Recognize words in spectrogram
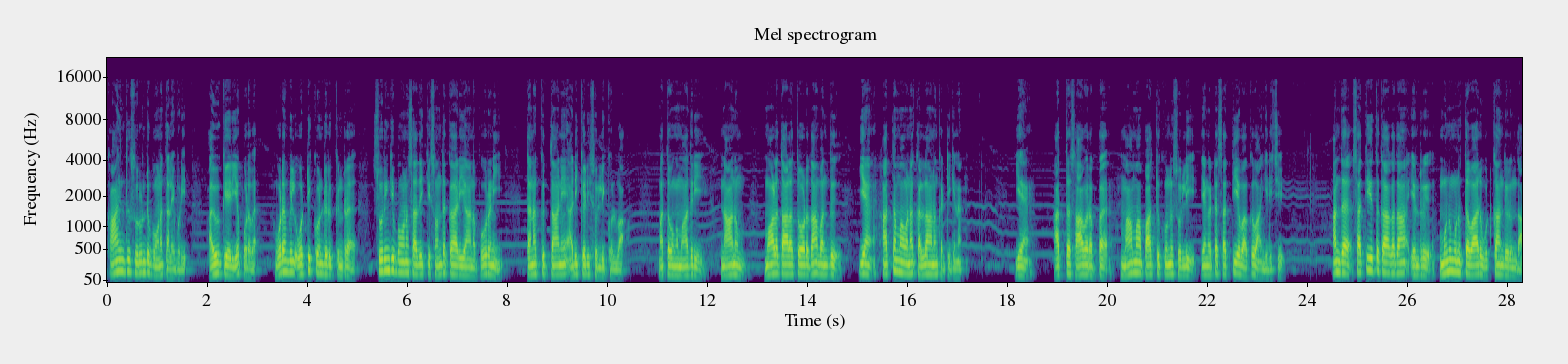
காய்ந்து சுருண்டு போன தலைமுடி அழுக்கேறிய புடவை. உடம்பில் ஒட்டி கொண்டிருக்கின்ற சுருங்கி போன சதைக்கு சொந்தக்காரியான பூரணி தனக்குத்தானே அடிக்கடி சொல்லிக்கொள்வா மற்றவங்க மாதிரி நானும் மோளத்தாளத்தோடு தான் வந்து என் அத்தை மவனை கல்யாணம் கட்டிக்கினேன். ஏன் அத்தை சாவரப்ப மாமா பார்த்துக்குன்னு சொல்லி என்கிட்ட சத்திய வாக்கு வாங்கிடுச்சு. அந்த சத்தியத்துக்காக தான் என்று முணுமுணுத்தவாறு உட்கார்ந்திருந்தா.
